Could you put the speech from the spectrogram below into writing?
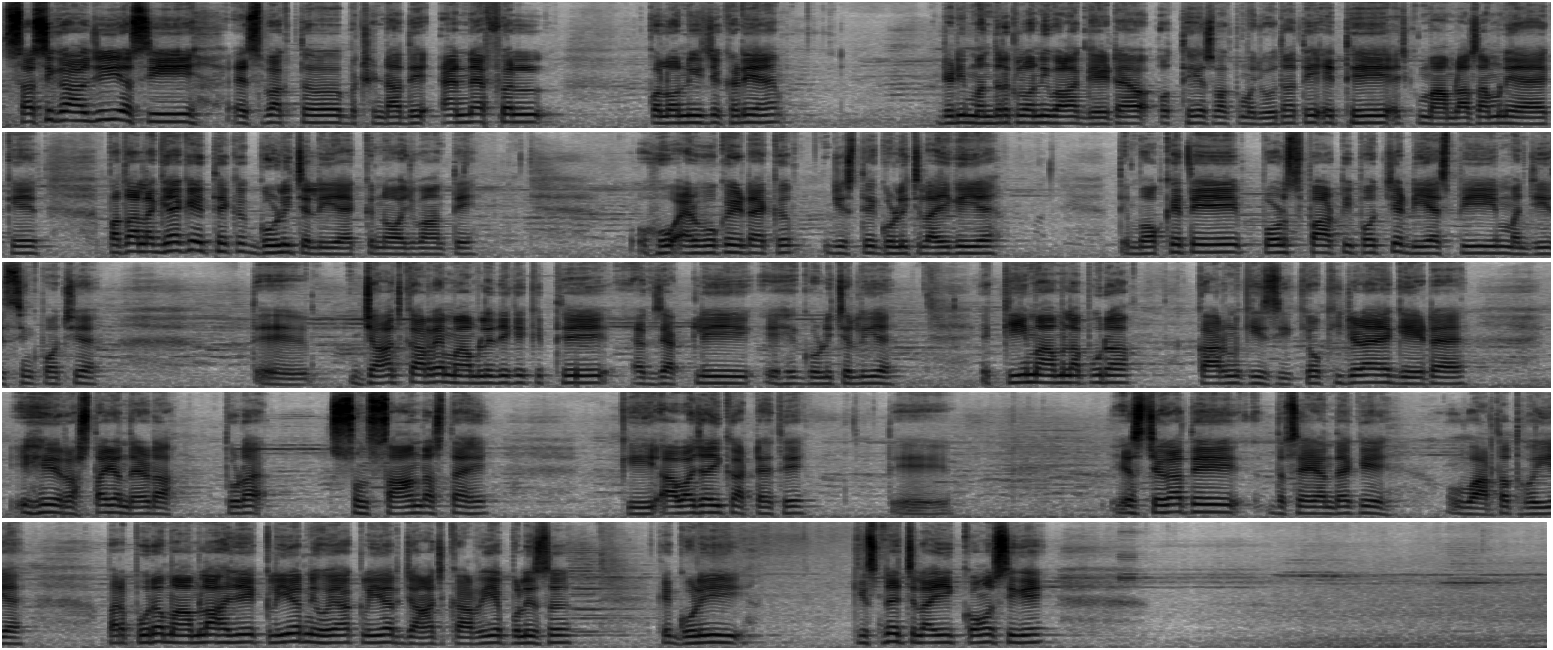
ਸਤਿ ਸ਼੍ਰੀ ਅਕਾਲ ਜੀ, ਅਸੀਂ ਇਸ ਵਕਤ ਬਠਿੰਡਾ ਦੇ ਐਨਐਫਐਲ ਕਲੋਨੀ 'ਚ ਖੜੇ ਹਾਂ। ਜਿਹੜੀ ਮੰਦਰ ਕਲੋਨੀ ਵਾਲਾ ਗੇਟ ਹੈ, ਉੱਥੇ ਇਸ ਵਕਤ ਮੌਜੂਦ ਹਾਂ ਤੇ ਇੱਥੇ ਇੱਕ ਮਾਮਲਾ ਸਾਹਮਣੇ ਆਇਆ ਕਿ ਪਤਾ ਲੱਗਿਆ ਕਿ ਇੱਥੇ ਇੱਕ ਗੋਲੀ ਚੱਲੀ ਹੈ, ਇੱਕ ਨੌਜਵਾਨ ਤੇ। ਉਹ ਐਡਵੋਕੇਟ ਹੈ ਇੱਕ, ਜਿਸ ਤੇ ਗੋਲੀ ਚਲਾਈ ਗਈ ਹੈ। ਤੇ ਮੌਕੇ ਤੇ ਪੁਲਿਸ ਪਾਰਟੀ ਪਹੁੰਚੀ ਹੈ ਡੀਐਸਪੀ ਮਨਜੀਤ ਸਿੰਘ ਪਹੁੰਚਿਆ ਹੈ। ਤੇ ਜਾਂਚ ਕਰ ਰਹੇ ਮਾਮਲੇ ਦੀ ਕਿ ਕਿੱਥੇ ਐਗਜ਼ੈਕਟਲੀ ਇਹ ਗੋਲੀ ਚੱਲੀ ਹੈ। ਇਹ ਕੀ ਮਾਮਲਾ ਪੂਰਾ? ਕਾਰਨ ਕੀ ਸੀ? ਕਿਉਂਕਿ ਜਿਹੜਾ ਇਹ ਗੇਟ ਹੈ, ਇਹ ਰਸਤਾ ਜਾਂਦਾ ਜਿਹੜਾ ਥੋੜਾ ਸੁਨਸਾਨ ਰਸਤਾ ਹੈ ਕਿ ਆਵਾਜਾਈ ਘੱਟ ਹੈ ਇੱਥੇ, ਤੇ ਇਸ ਜਗ੍ਹਾ ਤੇ ਦੱਸਿਆ ਜਾਂਦਾ ਕਿ ਉਹ ਵਾਰਦਾਤ ਹੋਈ ਹੈ। ਪਰ ਪੂਰਾ ਮਾਮਲਾ ਹਜੇ ਕਲੀਅਰ ਨਹੀਂ ਹੋਇਆ ਕਲੀਅਰ ਜਾਂਚ ਕਰ ਰਹੀ ਹੈ ਪੁਲਿਸ ਕਿ ਗੋਲੀ ਕਿਸ ਨੇ ਚਲਾਈ, ਕੌਣ ਸੀਗੇ।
